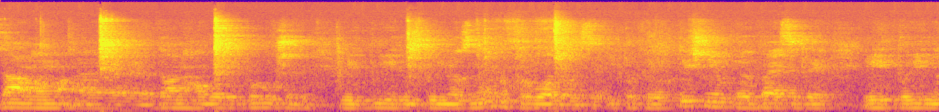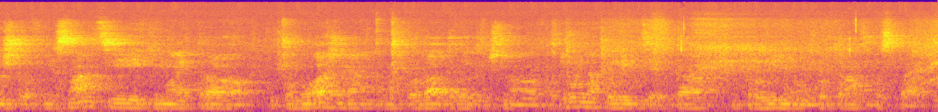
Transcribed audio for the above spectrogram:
даним, е, даного виду порушень. Відповідно спільно з ними проводилися і профілактичні е, бесіди, і відповідно штрафні санкції, які мають право і повноваження накладати виключно патрульна поліція та управління Укртрансбезпеки.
